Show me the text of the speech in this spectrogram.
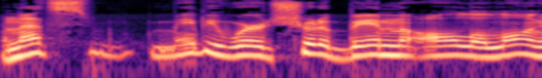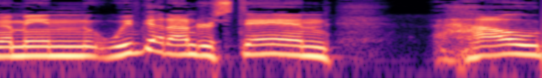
And that's maybe where it should have been all along. I mean, we've got to understand how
